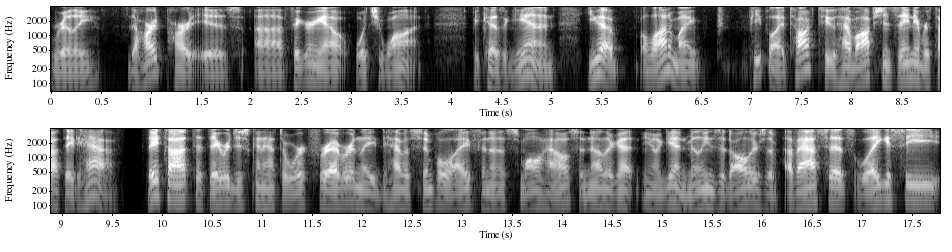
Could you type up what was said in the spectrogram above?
really. The hard part is uh, figuring out what you want, because again, you have a lot of my people I talk to have options they never thought they'd have they thought that they were just going to have to work forever and they'd have a simple life in a small house and now they got you know again millions of dollars of, of assets legacy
